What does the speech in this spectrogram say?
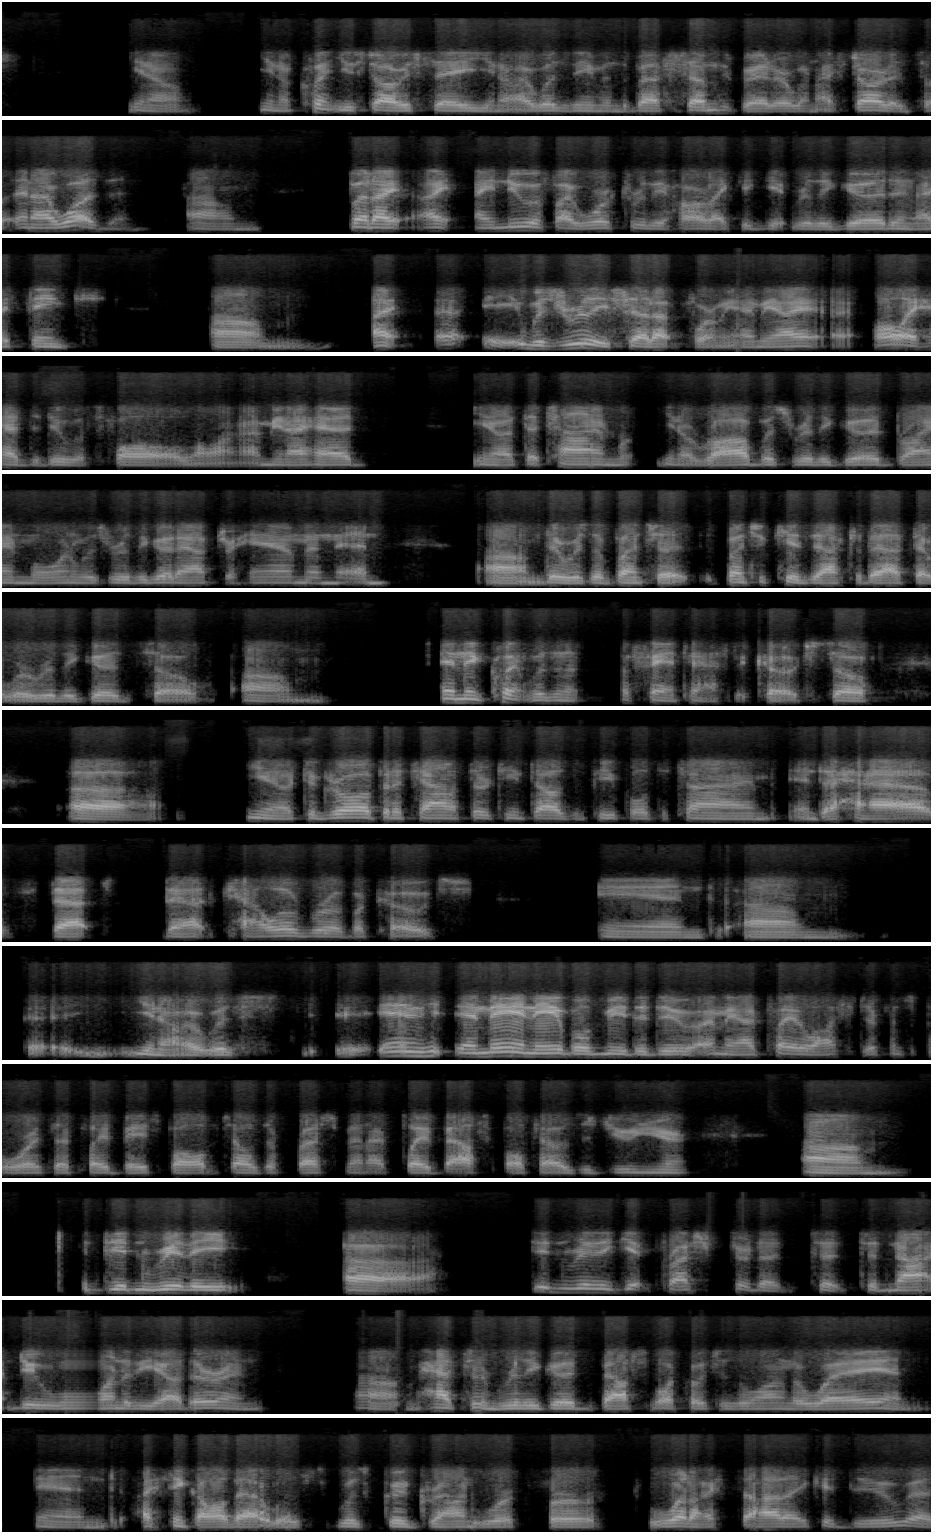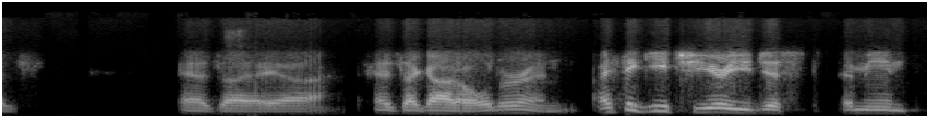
you know, you know, Clint used to always say, you know, I wasn't even the best seventh grader when I started. So, and I wasn't. Um, but I, I, I knew if I worked really hard, I could get really good. And I think, um, I, it was really set up for me. I mean, I, all I had to do was follow along. I mean, I had, you know, at the time, you know, Rob was really good. Brian Mullen was really good after him. And then, um, there was a bunch of, bunch of kids after that that were really good. So, um, and then Clint was a, a fantastic coach. So, uh, you know, to grow up in a town of 13,000 people at the time and to have that, that caliber of a coach and, um, you know, it was, and, and they enabled me to do, I mean, I played lots of different sports. I played baseball until I was a freshman. I played basketball until I was a junior. Um, didn't really, uh, didn't really get pressure to, to, to not do one or the other. And, um, had some really good basketball coaches along the way. And, and I think all that was, was good groundwork for what I thought I could do as, as I, uh, as I got older. And I think each year you just, I mean,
